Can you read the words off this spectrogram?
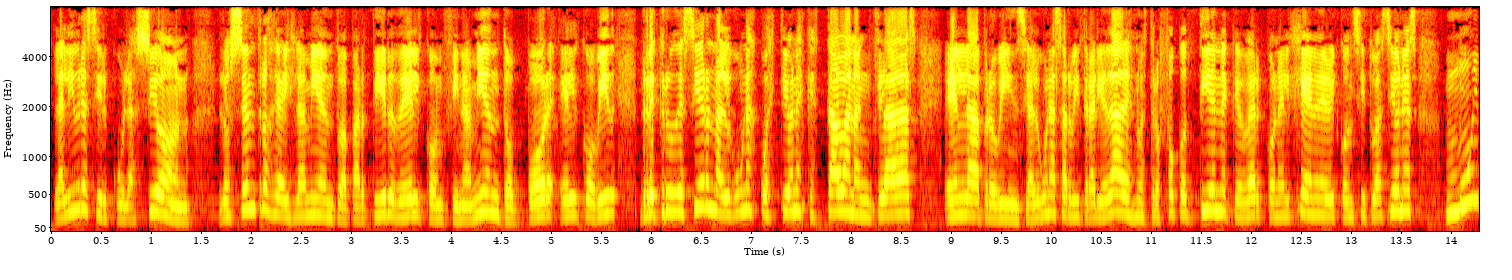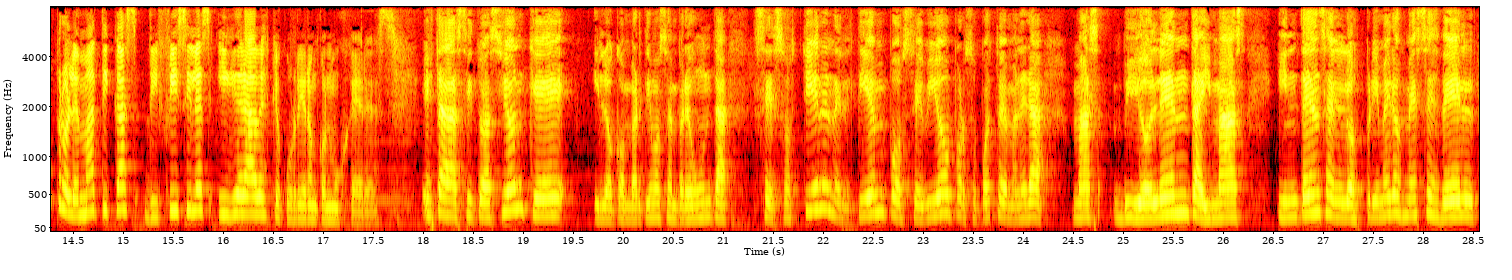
la libre circulación. Los centros de aislamiento a partir del confinamiento por el COVID recrudecieron algunas cuestiones que estaban ancladas en la provincia, algunas arbitrariedades. Nuestro foco tiene que ver con el género y con situaciones muy problemáticas, difíciles y graves que ocurrieron con mujeres. Esta situación que, y lo convertimos en pregunta, ¿se sostiene en el tiempo? ¿Se vio, por supuesto, de manera más violenta y más intensa en los primeros meses del,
